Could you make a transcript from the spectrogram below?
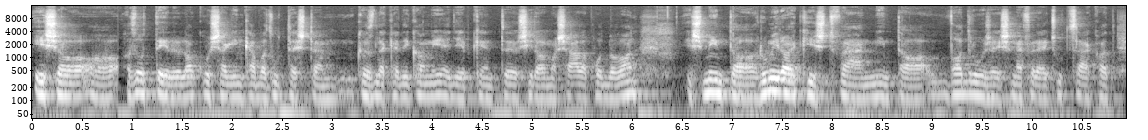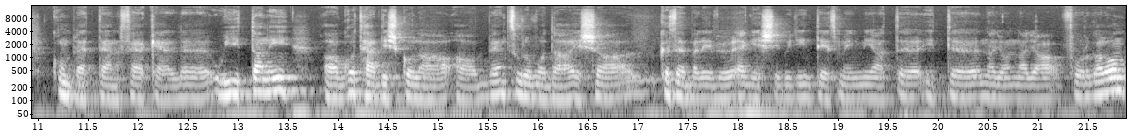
és a, a, az ott élő lakosság inkább az úttesten közlekedik, ami egyébként siralmas állapotban van, és mint a Rumirajk István, mint a Vadrózsa és a Ne felejts utcákat kompletten fel kell újítani. A Gotthard iskola, a Bencurovoda és a közelben lévő egészségügyi intézmény miatt itt nagyon nagy a forgalom.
